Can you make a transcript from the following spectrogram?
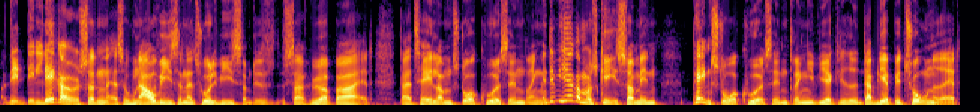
Og det, det ligger jo sådan, altså hun afviser naturligvis, som det så hører bør, at der er tale om en stor kursændring, men det virker måske som en pænt stor kursændring i virkeligheden. Der bliver betonet, at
